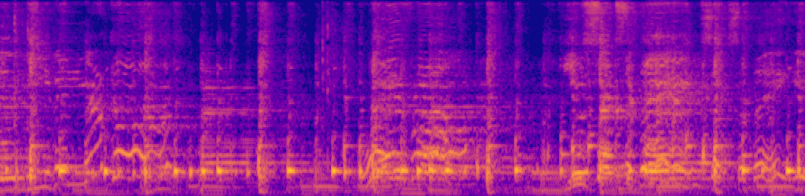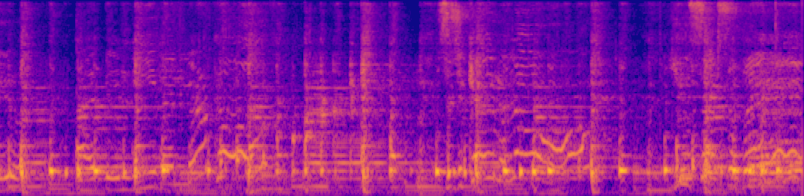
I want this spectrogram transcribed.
Believe in miracles. You from? You sexy thing, sexy thing, you. I believe in miracles. Since you came along, you sexy thing.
